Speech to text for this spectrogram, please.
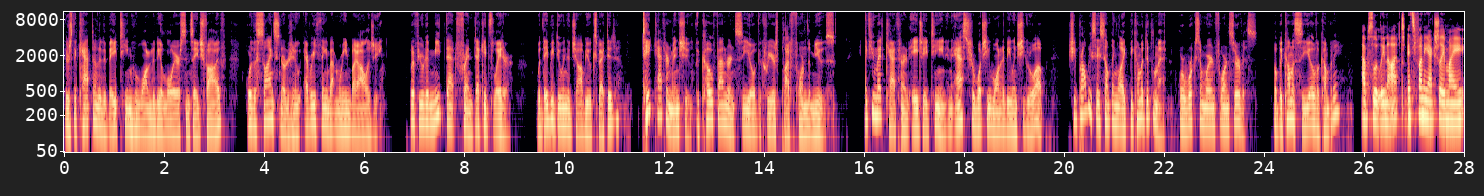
There's the captain of the debate team who wanted to be a lawyer since age five, or the science nerd who knew everything about marine biology. But if you were to meet that friend decades later, would they be doing the job you expected? Take Kathryn Minshew, the co founder and CEO of the careers platform The Muse. If you met Kathryn at age 18 and asked her what she wanted to be when she grew up, she'd probably say something like become a diplomat or work somewhere in foreign service. But become a CEO of a company? Absolutely not. It's funny actually my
